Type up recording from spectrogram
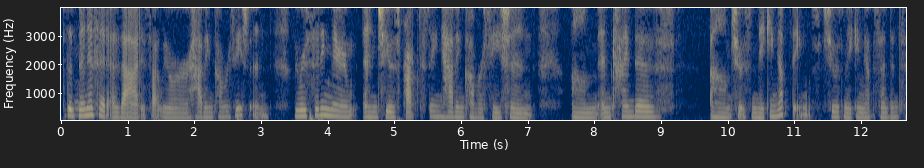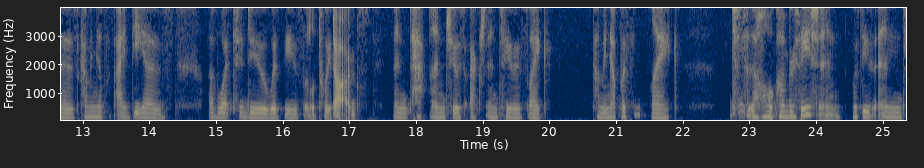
But the benefit of that is that we were having conversation. We were sitting there and she was practicing having conversation um, and kind of, um, she was making up things. She was making up sentences, coming up with ideas of what to do with these little toy dogs. And, ta- and she was actually, and she was like coming up with like, just a whole conversation with these and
